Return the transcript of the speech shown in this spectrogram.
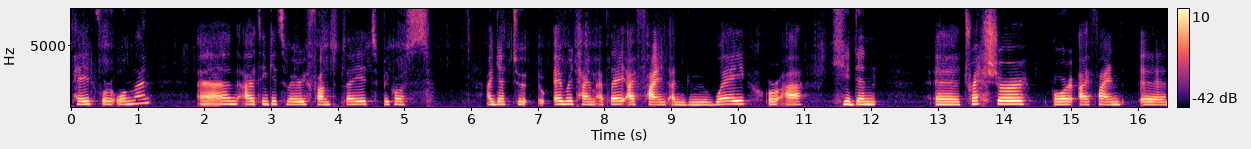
paid for online and I think it's very fun to play it because I get to every time I play I find a new way or a hidden uh, treasure or I find uh,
